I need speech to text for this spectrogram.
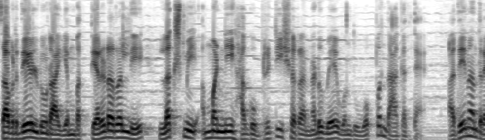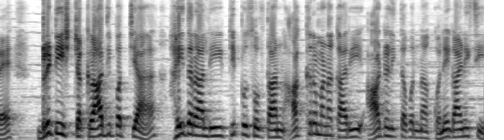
ಸಾವಿರದ ಏಳುನೂರ ಎಂಬತ್ತೆರಡರಲ್ಲಿ ಲಕ್ಷ್ಮಿ ಅಮ್ಮಣ್ಣಿ ಹಾಗೂ ಬ್ರಿಟಿಷರ ನಡುವೆ ಒಂದು ಒಪ್ಪಂದ ಆಗತ್ತೆ. ಅದೇನಂದ್ರೆ ಬ್ರಿಟಿಷ್ ಚಕ್ರಾಧಿಪತ್ಯ ಹೈದರಾಲಿ ಟಿಪ್ಪು ಸುಲ್ತಾನ್ ಆಕ್ರಮಣಕಾರಿ ಆಡಳಿತವನ್ನ ಕೊನೆಗಾಣಿಸಿ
